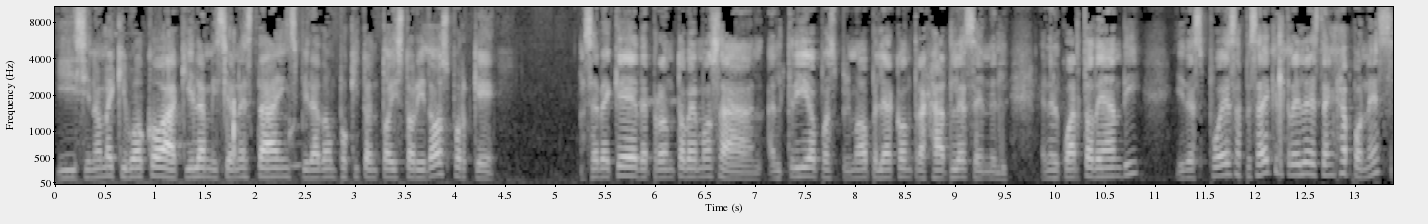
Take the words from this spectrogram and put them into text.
Y si no me equivoco, aquí la misión está inspirada un poquito en Toy Story 2 porque se ve que de pronto vemos al trío pues primero pelear contra Heartless en el, en el cuarto de Andy y después, a pesar de que el trailer está en japonés,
